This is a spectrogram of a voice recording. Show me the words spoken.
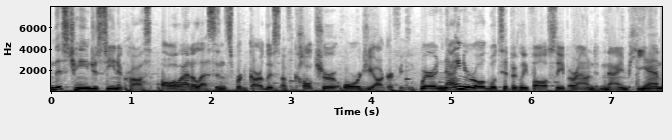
And this change is seen across all adolescents, regardless of culture or geography. Where a nine year old will typically fall asleep around 9 p.m.,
